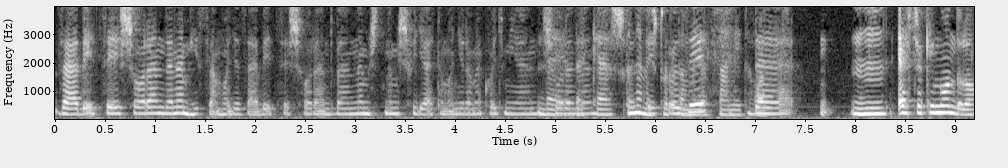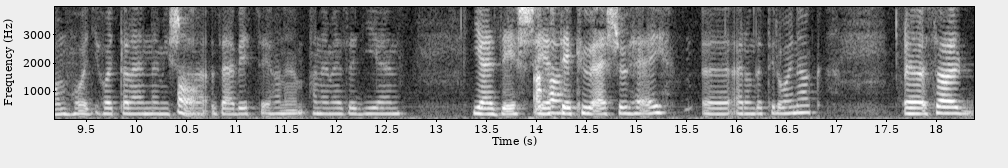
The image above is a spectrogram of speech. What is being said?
az ABC sorrend, de nem hiszem, hogy az ABC sorrendben, nem is, nem is figyeltem annyira meg, hogy milyen de sorrendben érdekes. Nem is tudtam, közé, hogy ez számíthat. De Uh-huh. Ezt csak én gondolom, hogy, hogy talán nem is Oh. az ABC, hanem, hanem ez egy ilyen jelzés Aha. értékű első hely uh, Arundhati Roynak. Uh, szóval,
